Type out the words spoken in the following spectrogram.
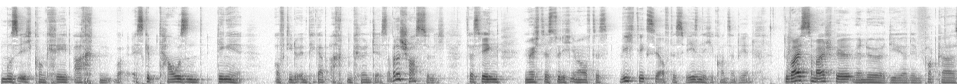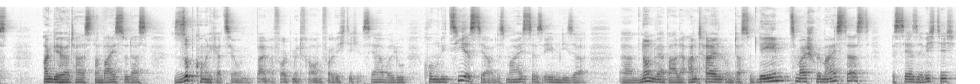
muss ich konkret achten? Es gibt tausend Dinge, auf die du im Pickup achten könntest, aber das schaffst du nicht. Deswegen möchtest du dich immer auf das Wichtigste, auf das Wesentliche konzentrieren. Du weißt zum Beispiel, wenn du dir den Podcast angehört hast, dann weißt du, dass Subkommunikation beim Erfolg mit Frauen voll wichtig ist, ja, weil du kommunizierst ja und das meiste ist eben dieser ähm, nonverbale Anteil und dass du den zum Beispiel meisterst, ist sehr, sehr wichtig.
